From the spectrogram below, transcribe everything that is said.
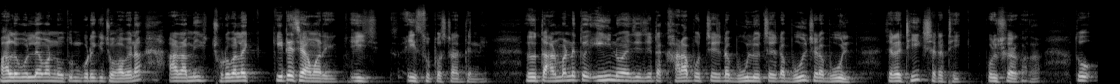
ভালো বললে আমার নতুন করে কিছু হবে না। আর আমি ছোটোবেলায় কেটেছে আমার এই এই সুপারস্টারদের নিয়ে। তো তার মানে তো এই নয় যে যেটা খারাপ হচ্ছে সেটা ভুল হচ্ছে, যেটা ভুল সেটা ভুল। যেটা ঠিক, সেটা ঠিক, পরিষ্কার কথা। তো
